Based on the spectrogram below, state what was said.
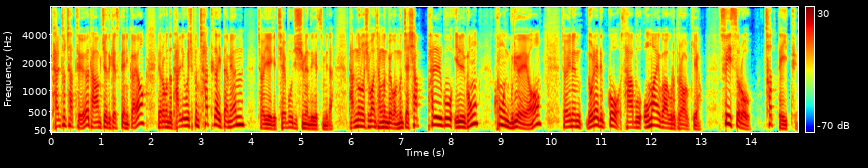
달토 차트 다음 주에도 계속되니까요. 여러분도 달리고 싶은 차트가 있다면 저희에게 제보 주시면 되겠습니다. 단문 50원 장문 100원 문자 샵 8910 콩은 무료예요. 저희는 노래 듣고 4부 오마이 과학으로 돌아올게요. 스위스로 첫 데이트.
